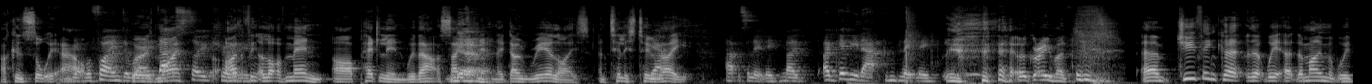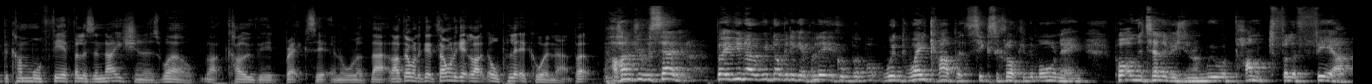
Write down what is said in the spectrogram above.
I can sort it out. we'll find a way. That's my, so true. I think a lot of men are peddling without a safety Yeah. net and they don't realise until it's too Yeah. late. Absolutely. No, I give you that completely. agreement. Um, do you think uh, that we at the moment we've become more fearful as a nation as well, like COVID, Brexit, and all of that? And I don't want to get don't want to get like all political in that, but hundred percent. But you know, we're not going to get political. But, but we'd wake up at six o'clock in the morning, put on the television, and we were pumped full of fear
